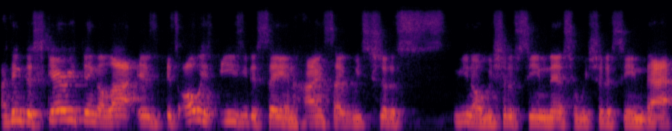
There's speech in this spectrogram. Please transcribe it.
I think the scary thing a lot is it's always easy to say in hindsight we should have, you know, we should have seen this or we should have seen that.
